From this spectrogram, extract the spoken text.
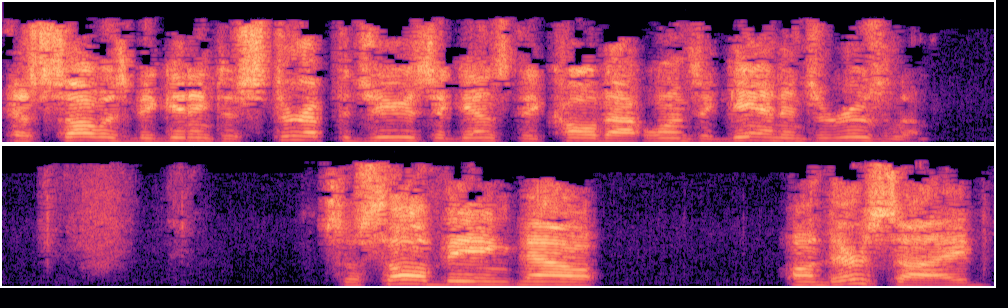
As Saul was beginning to stir up the Jews against the called out ones again in Jerusalem. So Saul being now on their side,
